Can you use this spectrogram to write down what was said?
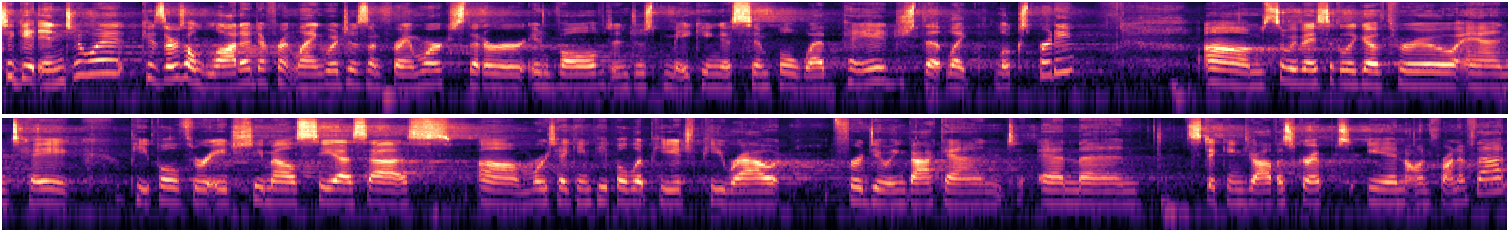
to get into it, because there's a lot of different languages and frameworks that are involved in just making a simple web page that like looks pretty. Um, so we basically go through and take people through HTML, CSS. Um, we're taking people the PHP route for doing backend and then sticking JavaScript in on front of that.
